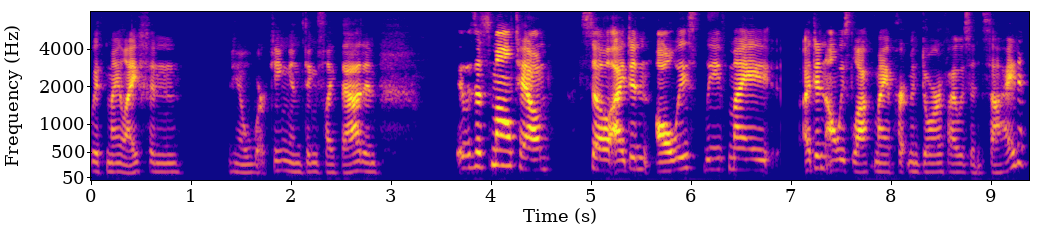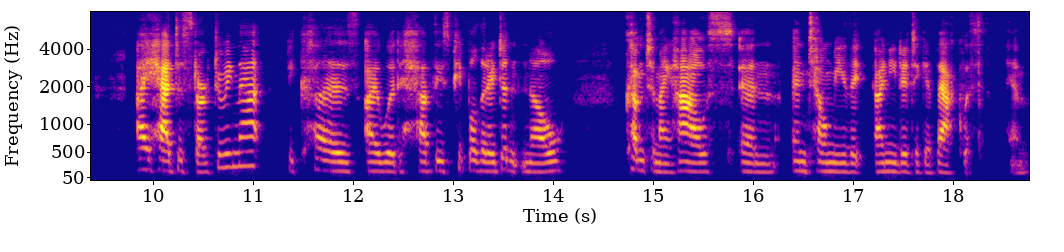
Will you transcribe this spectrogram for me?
with my life and, you know, working and things like that. And it was a small town. So I didn't always leave my, I didn't always lock my apartment door if I was inside. I had to start doing that because I would have these people that I didn't know come to my house and and tell me that I needed to get back with him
